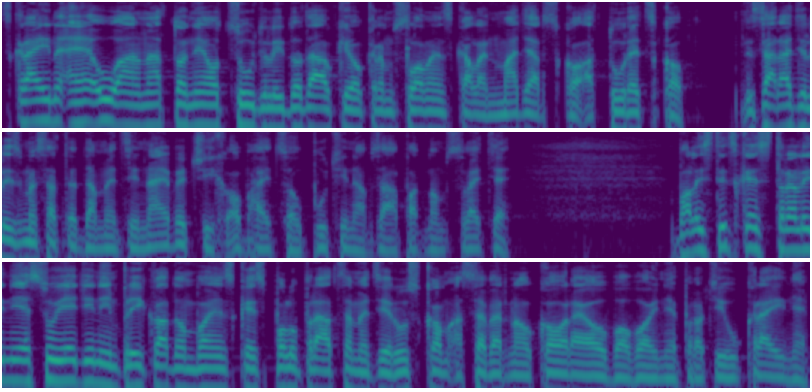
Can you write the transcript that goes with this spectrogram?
Z krajín EÚ a NATO neodsúdili dodávky okrem Slovenska len Maďarsko a Turecko. Zaradili sme sa teda medzi najväčších obhajcov Putina v západnom svete. Balistické strely nie sú jediným príkladom vojenskej spolupráce medzi Ruskom a Severnou Kóreou vo vojne proti Ukrajine.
